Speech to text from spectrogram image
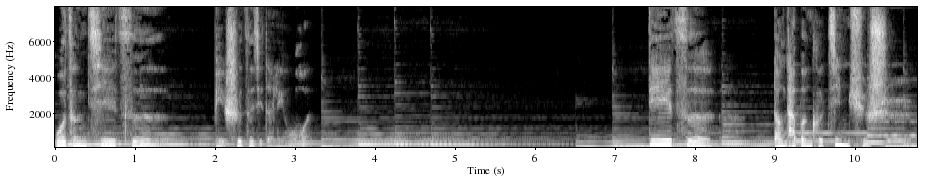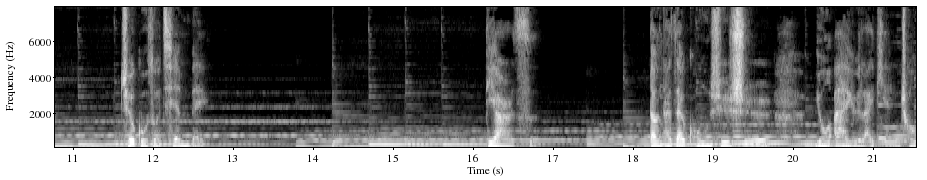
我曾七次鄙视自己的灵魂。第一次，当他本可进取时，却故作谦卑；第二次，当他在空虚时，用爱欲来填充；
